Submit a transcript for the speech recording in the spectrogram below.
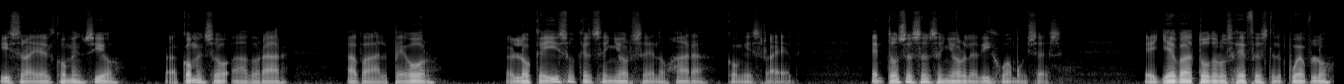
Israel comenzó, ah, comenzó a adorar a Baal peor, lo que hizo que el Señor se enojara con Israel. Entonces el Señor le dijo a Moisés, eh, lleva a todos los jefes del pueblo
